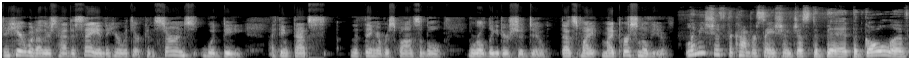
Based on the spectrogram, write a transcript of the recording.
to hear what others had to say and to hear what their concerns would be. I think that's the thing a responsible world leader should do. That's my, my personal view. Let me shift the conversation just a bit. The goal of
